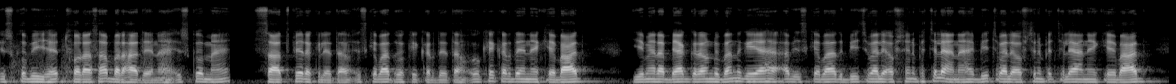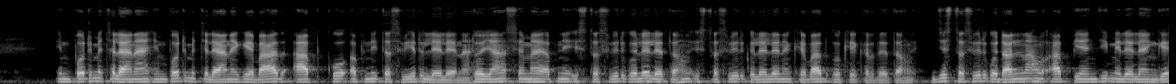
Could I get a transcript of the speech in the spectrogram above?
इसको भी है थोड़ा सा बढ़ा देना है। इसको मैं सात पे रख लेता हूँ। इसके बाद ओके कर देता हूँ। ओके कर देने के बाद ये मेरा बैकग्राउंड बन गया है। अब इसके बाद बीच वाले ऑप्शन पर चले आना है। बीच वाले ऑप्शन पर चले आने के बाद इम्पोर्ट में चले आना है। इम्पोर्ट में चले आने के बाद आपको अपनी तस्वीर ले लेना है। तो यहाँ से मैं अपनी इस तस्वीर को ले लेता हूँ। इस तस्वीर को ले लेने के बाद ओके कर देता हूँ। जिस तस्वीर को डालना हो, आप पीएनजी में ले लेंगे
